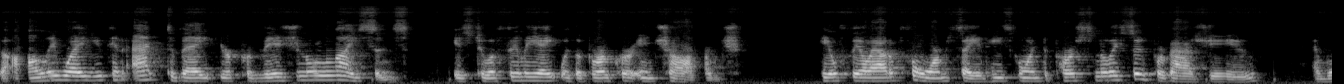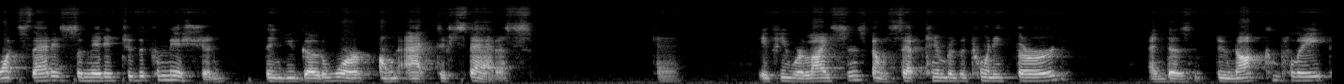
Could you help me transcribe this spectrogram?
The only way you can activate your provisional license is to affiliate with a broker in charge. He'll fill out a form saying he's going to personally supervise you. And once that is submitted to the commission, then you go to work on active status. Okay. If you were licensed on September the 23rd and does do not complete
